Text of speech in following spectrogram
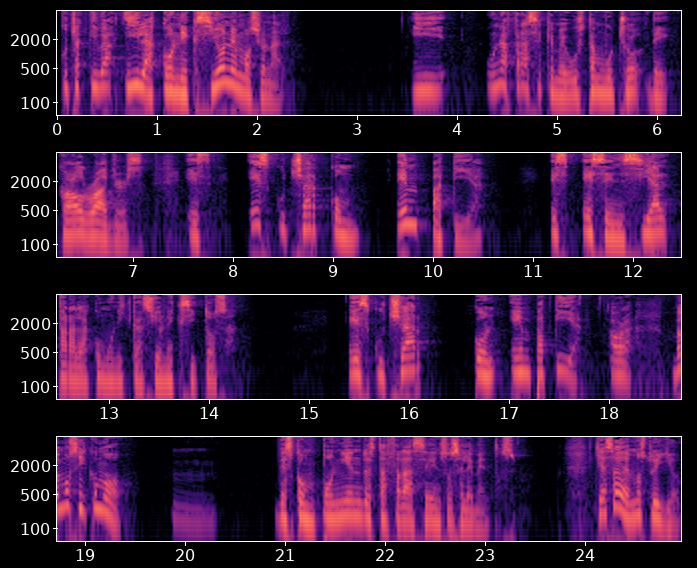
escucha activa y la conexión emocional. Y una frase que me gusta mucho de Carl Rogers es escuchar con empatía es esencial para la comunicación exitosa. Escuchar con empatía. Ahora, vamos a ir como mm, descomponiendo esta frase en sus elementos. Ya sabemos tú y yo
